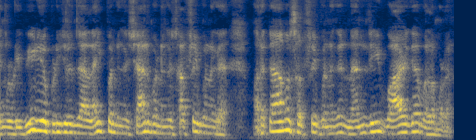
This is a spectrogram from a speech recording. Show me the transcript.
எங்களுடைய வீடியோ பிடிச்சிருந்தால் லைக் பண்ணுங்கள் ஷேர் பண்ணுங்கள் சப்ஸ்கிரைப் பண்ணுங்கள் மறக்காமல் சப்ஸ்கிரைப் பண்ணுங்கள் நன்றி வாழ்க வளமுடன்.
